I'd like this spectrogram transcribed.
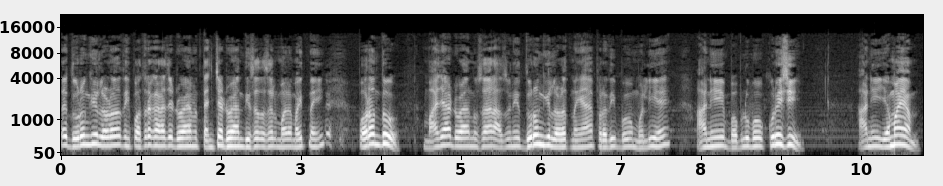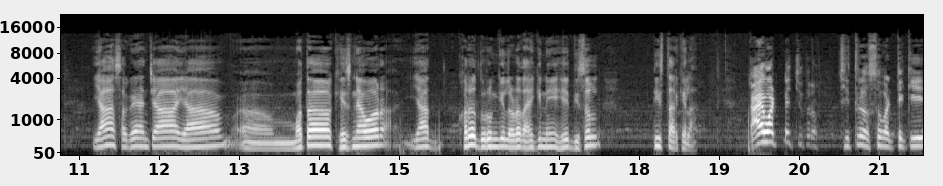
तर दुरंगी लढत ही पत्रकाराच्या डोळ्यानं त्यांच्या डोळ्यानं दिसत असेल मला माहीत नाही. परंतु माझ्या डोळ्यानुसार अजूनही दुरंगी लढत नाही आहे. प्रदीप भाऊ मलिये आणि बबलू भाऊ कुरेशी आणि एम आय एम या सगळ्यांच्या या मत खेचण्यावर या खरं दुरंगी लढत आहे की नाही हे दिसल तीस तारखेला. काय वाटते चित्र? चित्र असं वाटते की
